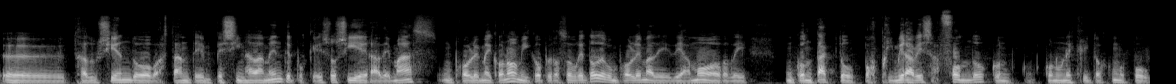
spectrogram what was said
eh, traduciendo bastante empecinadamente, porque eso sí era además un problema económico, pero sobre todo era un problema de, amor, de un contacto por primera vez a fondo con, con un escritor como Poe.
